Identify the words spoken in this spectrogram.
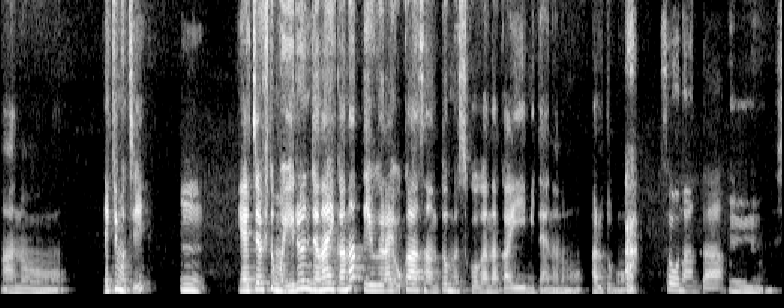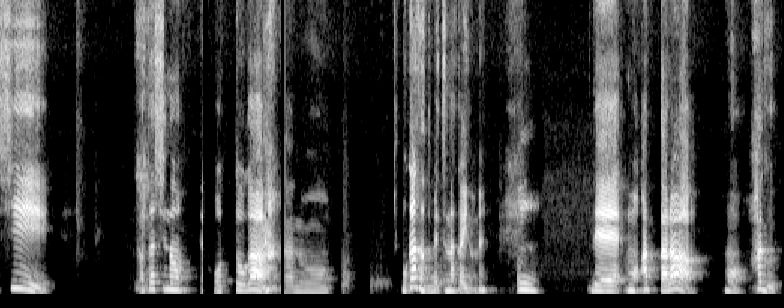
あの、やきもち？うんやっちゃう人もいるんじゃないかなっていうぐらいお母さんと息子が仲いいみたいなのもあると思う。あそうなんだ。うん、し、私の夫が、あの、お母さんとめっちゃ仲いいのね。うん。で、もう会ったら、もうハグ、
